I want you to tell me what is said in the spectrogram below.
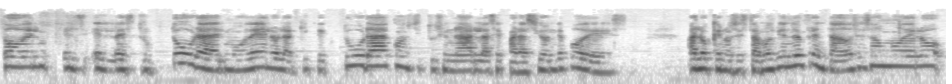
toda la estructura, el modelo, la arquitectura constitucional, la separación de poderes, a lo que nos estamos viendo enfrentados es a un modelo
